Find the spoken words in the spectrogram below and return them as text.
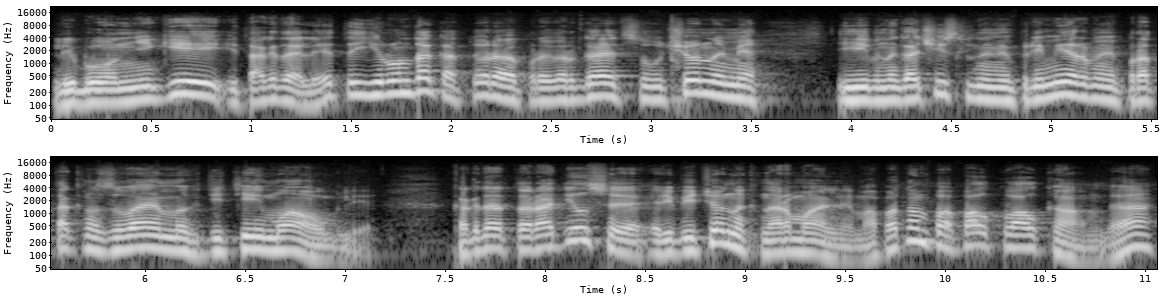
либо он не гей и так далее. Это ерунда, которая опровергается учеными и многочисленными примерами про так называемых детей Маугли. Когда-то родился ребятенок нормальным, а потом попал к волкам, да,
